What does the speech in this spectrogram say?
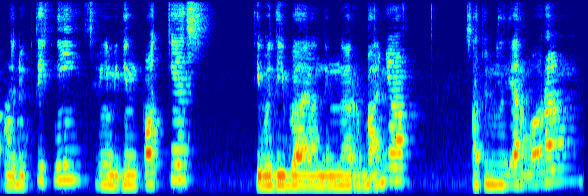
produktif nih sering bikin podcast. Tiba-tiba yang denger banyak satu miliar orang.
